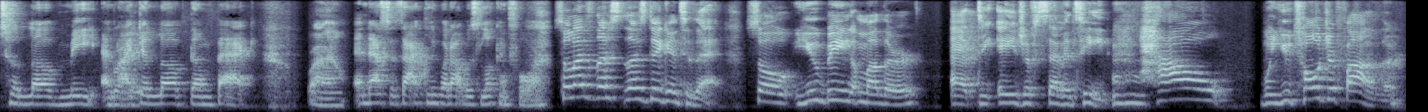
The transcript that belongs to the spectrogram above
to love me and I can love them back. Wow. And that's exactly what I was looking for. So let's let's let's dig into that. So you being a mother at the age of 17, Mm-hmm. how when you told your father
